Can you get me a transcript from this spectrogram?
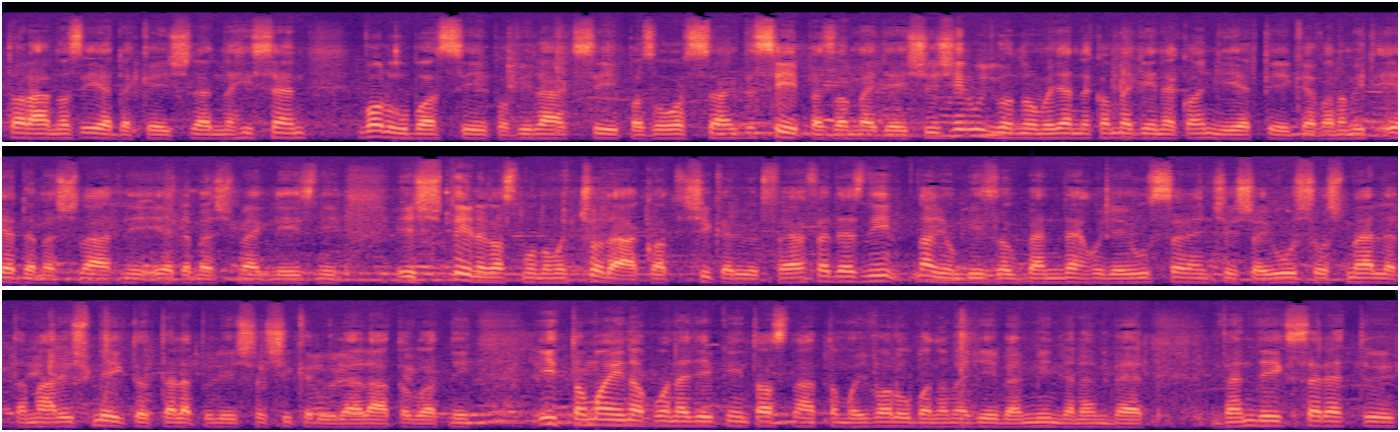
talán az érdeke is lenne, hiszen valóban szép a világ, szép az ország, de szép ez a megye is. És én úgy gondolom, hogy ennek a megyének annyi értéke van, amit érdemes látni, érdemes megnézni. És tényleg azt mondom, hogy csodákat sikerült felfedezni. Nagyon bízok benne, hogy a jó szerencsés, a jósors mellette már is még több településre sikerül ellátogatni. Itt a mai napon egyébként azt láttam, hogy valóban a megyében minden ember vendégszerető,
